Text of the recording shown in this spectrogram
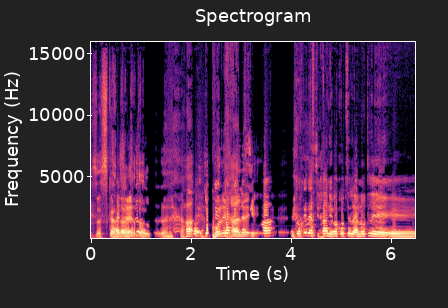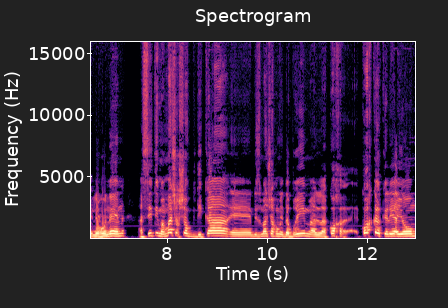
זה סקנדל. גדול. תוך- כל תוך אחד- כדי השיחה- תוך כדי השיחה אני רק רוצה לענות ל- אה, לרונן, עשיתי ממש עכשיו בדיקה אה, בזמן שאנחנו מדברים על הכוח, כוח כלכלי היום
